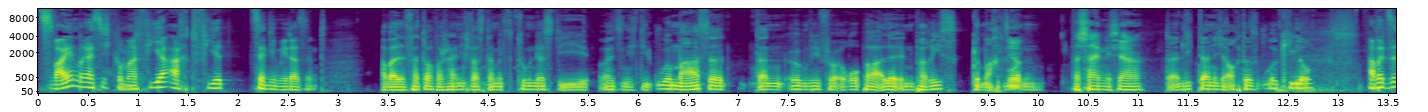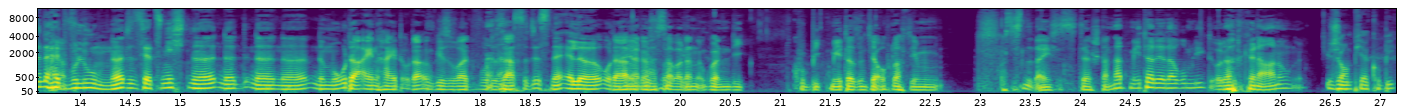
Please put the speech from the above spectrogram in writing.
32,484 Zentimeter sind. Aber das hat doch wahrscheinlich was damit zu tun, dass die, weiß ich nicht, die Urmaße dann irgendwie für Europa alle in Paris gemacht Ja. wurden. Wahrscheinlich, ja. Da liegt da nicht auch das Urkilo? Aber das sind halt Ja. Volumen, ne? Das ist jetzt nicht eine, eine, eine, eine, Modeeinheit oder irgendwie sowas, wo du sagst, das ist eine Elle oder. Ja, du irgendwie hast so. aber dann irgendwann die Kubikmeter sind ja auch nach dem, was ist denn das eigentlich? Ist das der Standardmeter, der da rumliegt? Oder keine Ahnung? Jean-Pierre Kubik.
